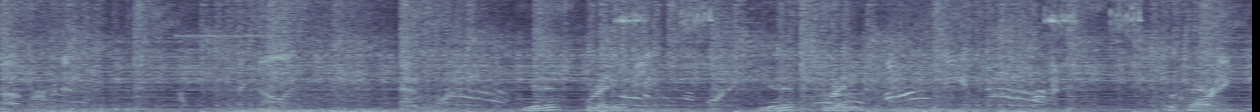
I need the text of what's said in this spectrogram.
Affirmative. Acknowledge. At one. Unit ready. Unit ready. Affirmative. Preparing.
